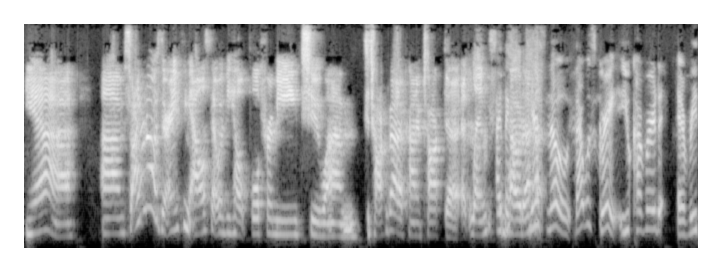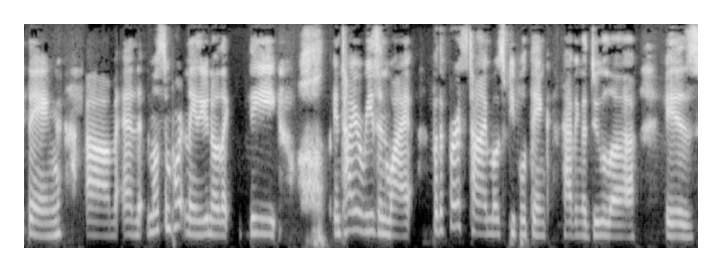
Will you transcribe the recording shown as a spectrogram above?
Yeah. Um, so I don't know. Is there anything else that would be helpful for me to um, to talk about? I've kind of talked uh, at length I about. Uh, yes, no, that was great. You covered everything, um, and most importantly, you know, like the entire reason why, for the first time, most people think having a doula is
